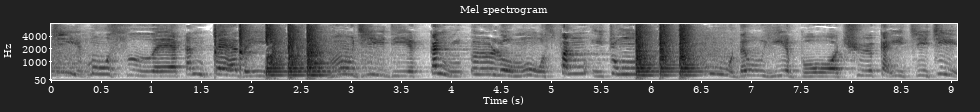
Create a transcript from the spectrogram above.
几母四爱跟带队，无忌的跟二落木生一中，木头一拔去盖几件，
